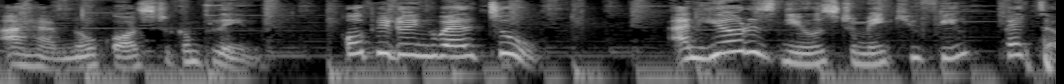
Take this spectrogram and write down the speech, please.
I have no cause to complain. Hope you're doing well too. And here is news to make you feel better.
